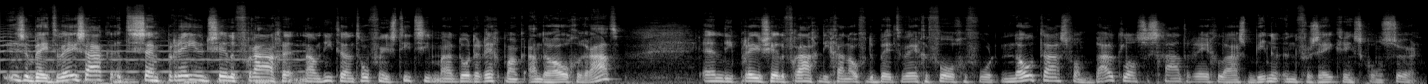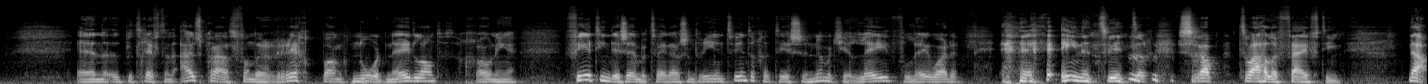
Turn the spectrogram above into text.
het is een BTW-zaak. Het zijn prejudiciële vragen, nou niet aan het Hof van Justitie, maar door de rechtbank aan de Hoge Raad. En die prejudiciële vragen die gaan over de btw-gevolgen voor nota's van buitenlandse schaderegelaars binnen een verzekeringsconcern. En het betreft een uitspraak van de rechtbank Noord-Nederland, Groningen, 14 december 2023. Het is een nummertje Lee van Leeuwarden, 21 schrap 1215. Nou,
